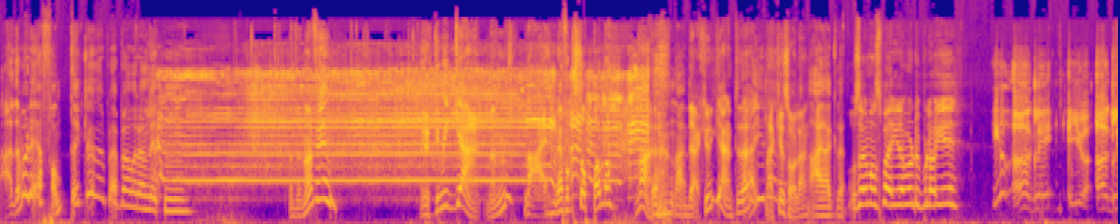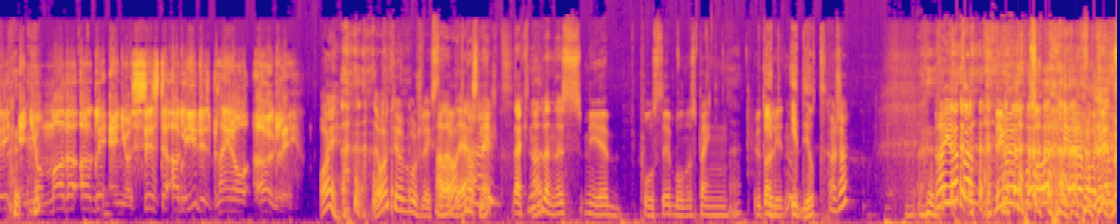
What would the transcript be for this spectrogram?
Nei, det var det jeg fant, egentlig. Det ble bare en liten Ja, den er fin. Gjør ikke mye gærent med den. Nei, men jeg får ikke stoppa den, da. Nei, Nei. det er ikke noe gærent i det. Det er ikke så langt. Nei, det er ikke det. Og så er det Mads Berger, var du på lager. You ugly, you're ugly, and your mother ugly, and your sister ugly. You just plain old ugly. Oi, det var ikke det koseligste. Nei, det var ikke noe snilt. Det er ikke nødvendigvis mye positiv bonuspoeng ut av lyden, Idiot. kanskje? Men det er greit, da. Vi går rett på sak, folkens.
